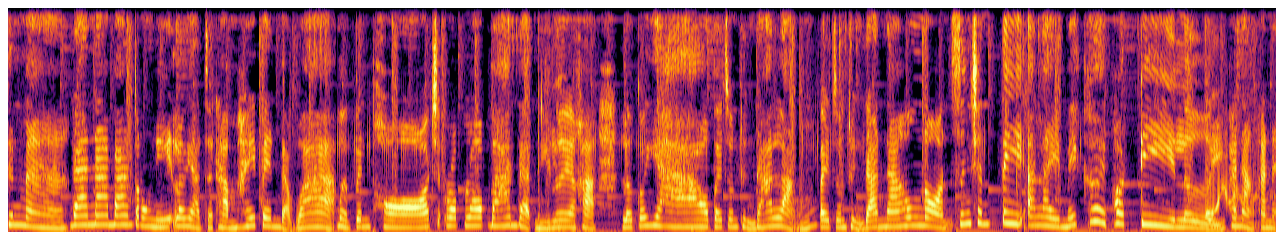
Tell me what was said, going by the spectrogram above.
ขึ้นมา ด้านหน้าบ้านตรงนี้เราอยากจะทำให้เป็นแบบว่าเหมือนเป็นพอร์ชรอบๆบ้านแบบนี้เลยอะค่ะ แล้วก็ยาวไปจนถึงด้านหลัง ไปจนถึงด้านหน้าห้องนอน ซึ่งฉันตีอะไรไม่เคยพอดีเลย ผนังอันไหน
